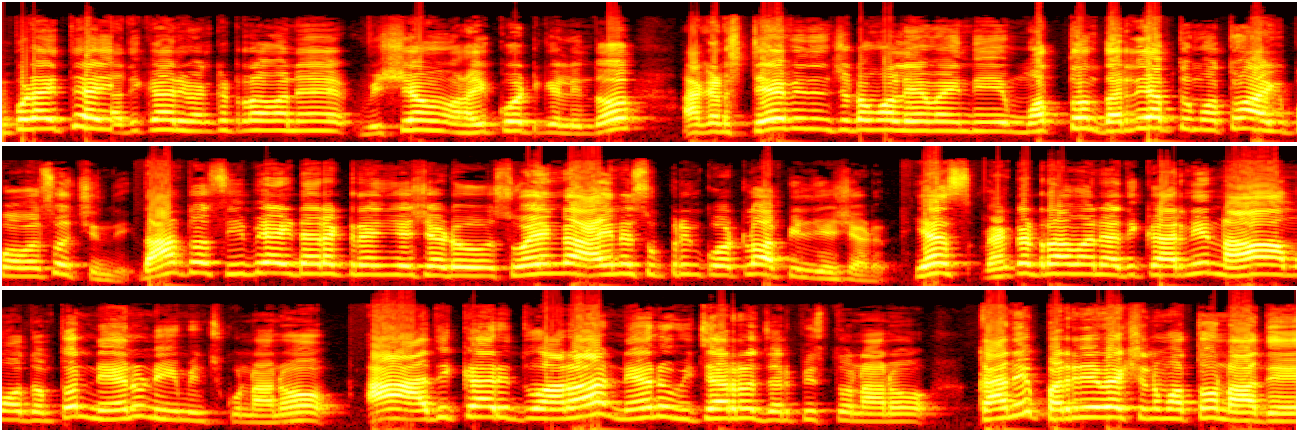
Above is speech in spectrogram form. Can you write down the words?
ఎప్పుడైతే అధికారి వెంకటరావు అనే విషయం హైకోర్టుకి వెళ్ళిందో అక్కడ స్టే విధించడం వల్ల ఏమైంది? మొత్తం దర్యాప్తు మొత్తం ఆగిపోవాల్సి వచ్చింది. దాంతో సిబిఐ డైరెక్టర్ ఏం చేశాడు? స్వయంగా ఆయన సుప్రీంకోర్టులో అప్పీల్ చేశాడు. ఎస్ వెంకటరావు అనే అధికారిని నా ఆమోదంతో నేను నియమించుకున్నాను. ఆ అధికారి ద్వారా నేను విచారణ జరిపిస్తున్నాను. కానీ పర్యవేక్షణ మొత్తం నాదే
